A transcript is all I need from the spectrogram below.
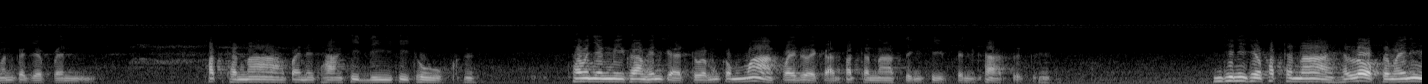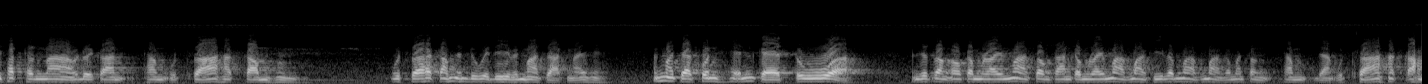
มันก็จะเป็นพัฒนาไปในทางที่ดีที่ถูก ถ้ามันยังมีความเห็นแก่ตัวมันก็มากไปด้วยการพัฒนาสิ่งที่เป็นข้าศึกที่นี่เทียวพัฒนา โลกสมัยนี้พัฒนาโดยการทำอุตสาหกรรม อุตสาหกรรมนั้นดูดีมันมาจากไหน มันมาจากคนเห็นแก่ตัว มันจะต้องเอากำไรมากต้องการกำไรมากมากทีละมากมากก็มันต้องทำอย่างอุตสาหกรรม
